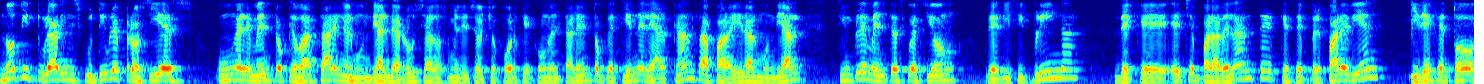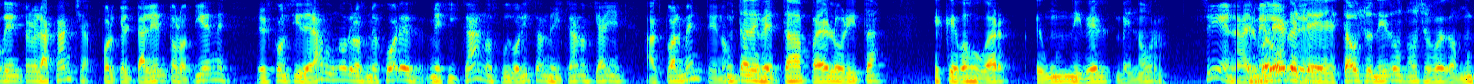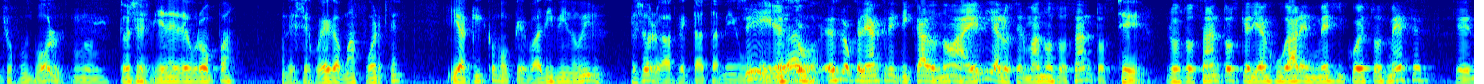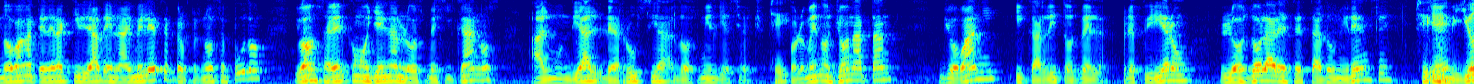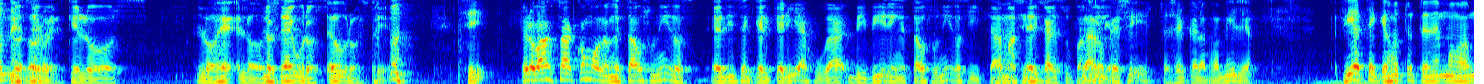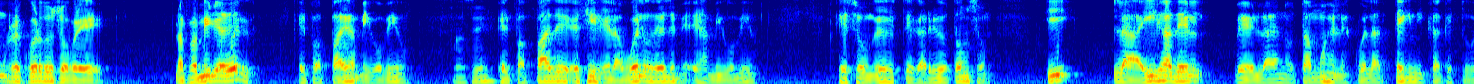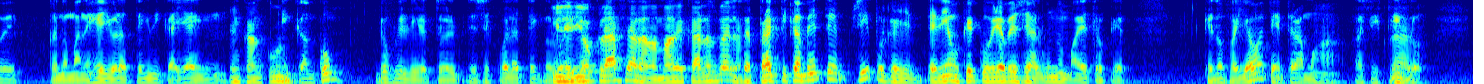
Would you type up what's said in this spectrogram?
no titular indiscutible, pero sí es un elemento que va a estar en el Mundial de Rusia 2018, porque con el talento que tiene le alcanza para ir al Mundial, simplemente es cuestión de disciplina, de que eche para adelante, que se prepare bien y deje todo dentro de la cancha, porque el talento lo tiene. Es considerado uno de los mejores mexicanos, futbolistas mexicanos que hay actualmente, ¿no? Una desventaja para él ahorita es que va a jugar en un nivel menor. Sí, en la MLS. que se- en Estados Unidos no se juega mucho fútbol. No. Entonces viene de Europa, donde se juega más fuerte, y aquí como que va a disminuir. Eso le va a afectar también. Sí, es lo, es lo que le han criticado, ¿no? A él y a los hermanos Dos Santos. Sí. Los Dos Santos querían jugar en México estos meses, que no van a tener actividad en la MLS, pero pues no se pudo. Y vamos a ver cómo llegan los mexicanos al Mundial de Rusia 2018. Sí. Por lo menos Jonathan, Giovanni y Carlitos Vela prefirieron los dólares estadounidenses Sí, que los millones los de dólares- que los, Los, e- los, los euros. euros. Sí. Sí. Pero va a estar cómodo en Estados Unidos. Él dice que él quería jugar, vivir en Estados Unidos y estar más Así cerca de su familia. Claro que sí, está cerca de la familia. Fíjate que nosotros tenemos un recuerdo sobre la familia de él. El papá es amigo mío. Así. El papá de, es decir, el abuelo de él es amigo mío. Son- es este Garrido Thompson. Y la hija de él eh, la anotamos en la escuela técnica que estuve cuando manejé yo la técnica allá en, En Cancún. en Cancún. Yo fui el director de esa escuela Y tecnológica. le dio clase a la mamá de Carlos Vela. Pues prácticamente sí, porque teníamos que cubrir a veces algunos maestros que, que nos fallaban, te entramos a, a asistirlos. Claro.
